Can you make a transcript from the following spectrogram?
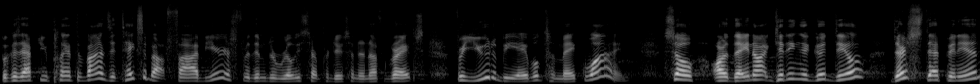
because after you plant the vines, it takes about five years for them to really start producing enough grapes for you to be able to make wine. So, are they not getting a good deal? They're stepping in.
